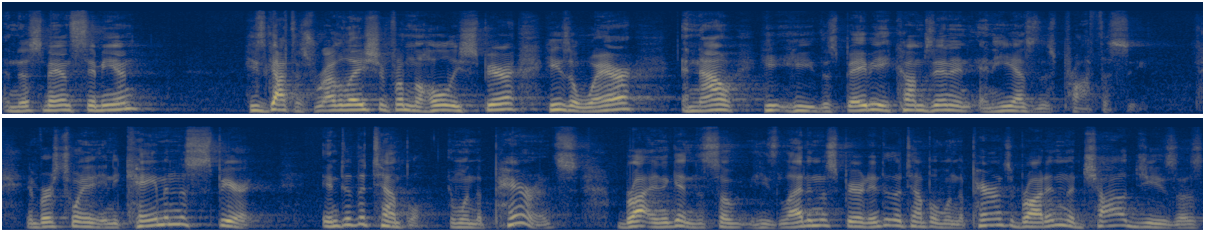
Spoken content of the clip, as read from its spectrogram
And this man, Simeon, he's got this revelation from the Holy Spirit. He's aware. And now he, he, this baby he comes in and, and he has this prophecy. In verse 20, and he came in the Spirit into the temple. And when the parents brought, and again, so he's led in the Spirit into the temple. When the parents brought in the child Jesus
